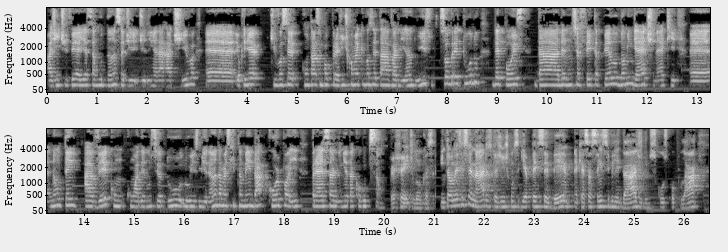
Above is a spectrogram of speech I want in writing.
a gente vê aí essa mudança de, de linha narrativa. É, eu queria que você contasse um pouco para a gente como é que você está avaliando isso, sobretudo depois da denúncia feita pelo Dominguete, né, que é, não tem a ver com, com a denúncia do Luiz Miranda, mas que também dá corpo aí para essa linha da corrupção. Perfeito, Lucas. Então, nesses cenários, o que a gente conseguia perceber é que essa sensibilidade do discurso popular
